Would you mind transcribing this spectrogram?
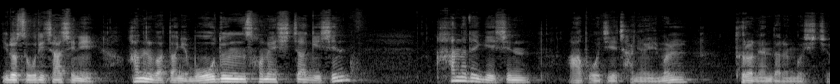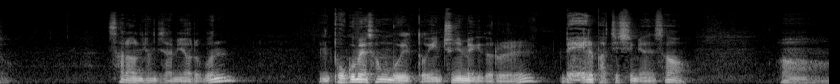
이로써 우리 자신이 하늘과 땅의 모든 선의 시작이신 하늘에 계신 아버지의 자녀임을 드러낸다는 것이죠. 사랑하는 형제자매 여러분, 복음의 성무일도인 주님의 기도를 매일 바치시면서 어,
